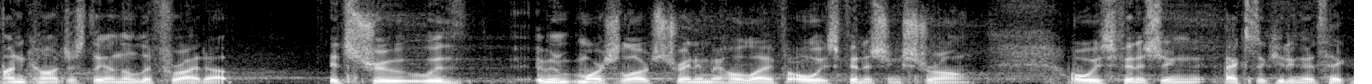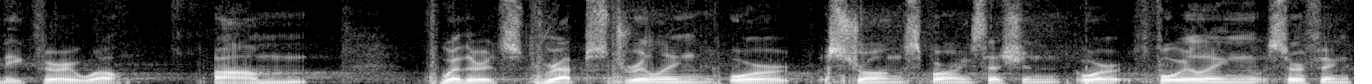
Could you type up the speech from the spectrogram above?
unconsciously on the lift ride up. It's true with martial arts training my whole life, always finishing strong, always finishing, executing a technique very well. Um, whether it's reps drilling or a strong sparring session or foiling, surfing,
